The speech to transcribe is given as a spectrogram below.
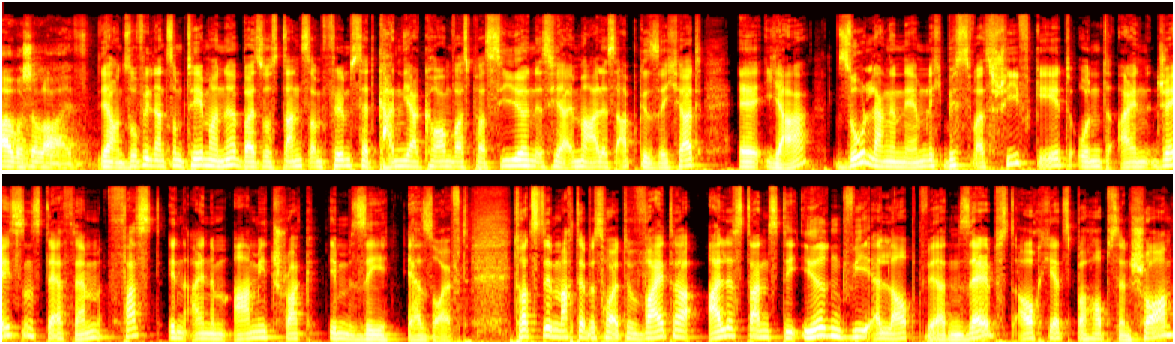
I was alive. Ja, und so viel dann zum Thema, ne? Bei so Stunts am Filmset kann ja kaum was passieren, ist ja immer alles abgesichert. Äh, ja, so lange nämlich, bis was schief geht und ein Jason Statham fast in einem Army-Truck im See ersäuft. Trotzdem macht er bis heute weiter alle Stunts, die irgendwie erlaubt werden, selbst, auch jetzt bei Hobbs Shaw.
